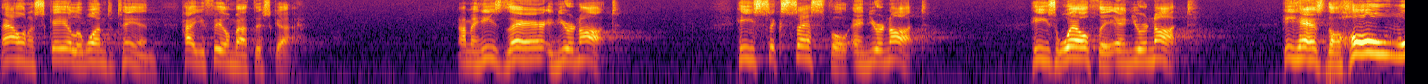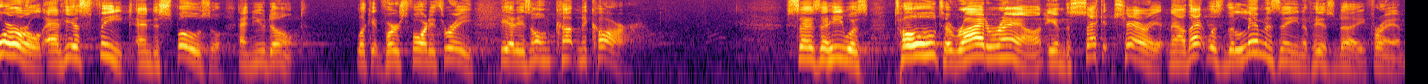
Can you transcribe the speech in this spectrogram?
Now, on a scale of 1 to 10, how you feel about this guy? I mean, he's there and you're not. He's successful and you're not. He's wealthy and you're not. He has the whole world at his feet and disposal, and you don't. Look at verse 43. He had his own company car. Says that he was told to ride around in the second chariot. Now, that was the limousine of his day, friend.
